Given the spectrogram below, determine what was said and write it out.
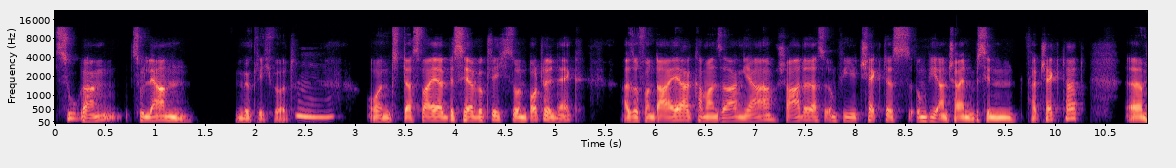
Zugang zu Lernen möglich wird. Mhm. Und das war ja bisher wirklich so ein Bottleneck. Also von daher kann man sagen, ja, schade, dass irgendwie Check das irgendwie anscheinend ein bisschen vercheckt hat. Ähm,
